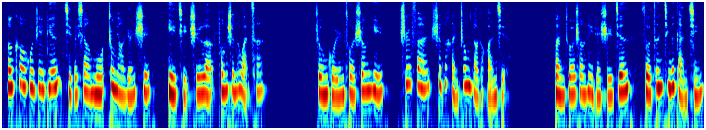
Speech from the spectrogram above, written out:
和客户这边几个项目重要人士一起吃了丰盛的晚餐。中国人做生意，吃饭是个很重要的环节。饭桌上那点时间所增进的感情。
